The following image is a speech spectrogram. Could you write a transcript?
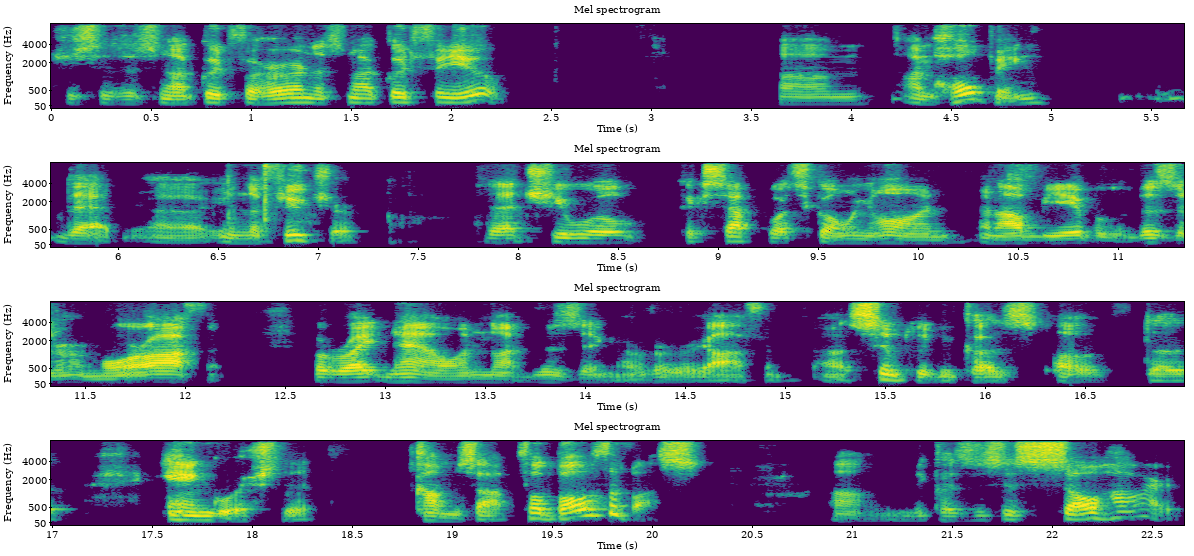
She says it's not good for her and it's not good for you. Um, I'm hoping that uh, in the future that she will accept what's going on and I'll be able to visit her more often. But right now, I'm not visiting her very often, uh, simply because of the anguish that comes up for both of us, um, because this is so hard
